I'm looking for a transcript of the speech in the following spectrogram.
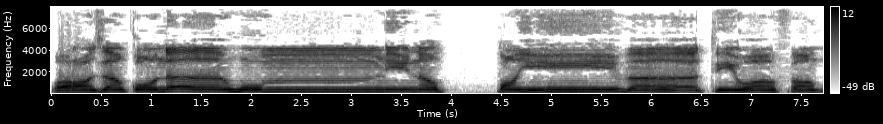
ورزقناهم الطيبات وفضلناهم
